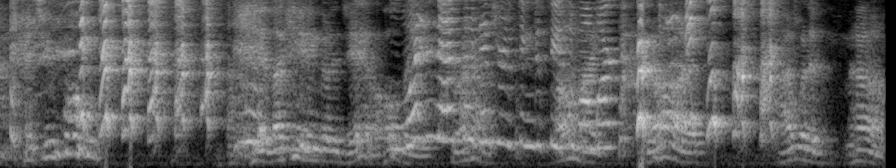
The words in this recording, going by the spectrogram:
I bet you won't. Uh, yeah, lucky you didn't go to jail. Holy Wouldn't that crap. been interesting to see at Oh the Walmart parking God. I would have. Oh,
